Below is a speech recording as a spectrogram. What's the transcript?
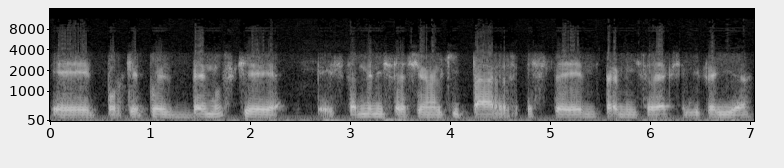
eh, porque pues vemos que esta administración al quitar este permiso de acción diferida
